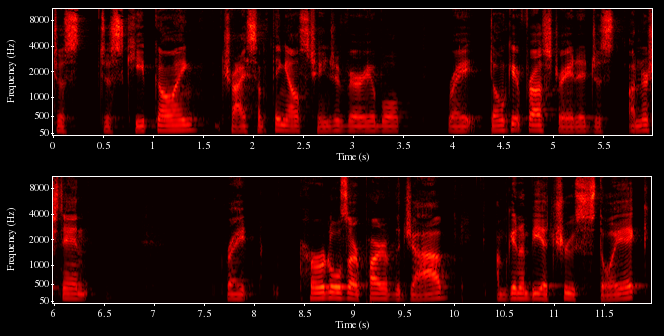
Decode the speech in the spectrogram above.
just just keep going, try something else, change a variable, right? Don't get frustrated. Just understand, right? Hurdles are part of the job. I'm gonna be a true stoic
